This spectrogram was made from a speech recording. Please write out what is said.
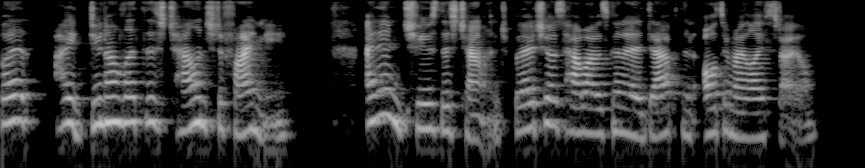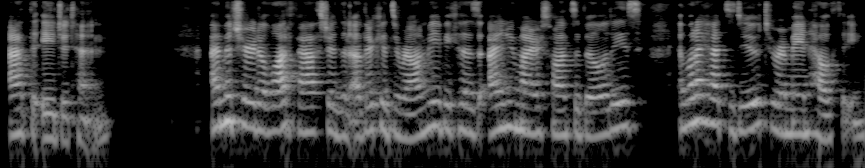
but I do not let this challenge define me. I didn't choose this challenge, but I chose how I was going to adapt and alter my lifestyle at the age of 10. I matured a lot faster than other kids around me because I knew my responsibilities and what I had to do to remain healthy.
